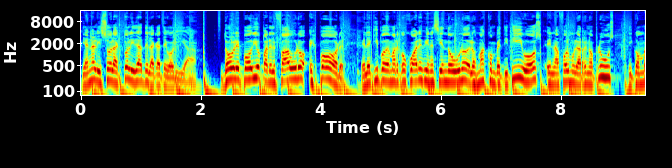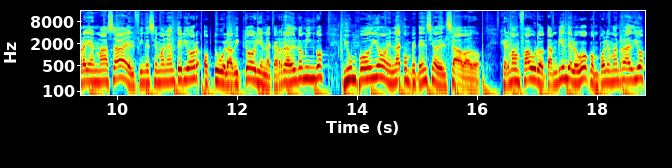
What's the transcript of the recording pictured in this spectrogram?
y analizó la actualidad de la categoría. Doble podio para el Fauro Sport. El equipo de Marco Juárez viene siendo uno de los más competitivos en la Fórmula Renault Plus y con Brian Massa el fin de semana anterior obtuvo la victoria en la carrera del domingo y un podio en la competencia del sábado. Germán Fauro también dialogó con Poleman Radio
